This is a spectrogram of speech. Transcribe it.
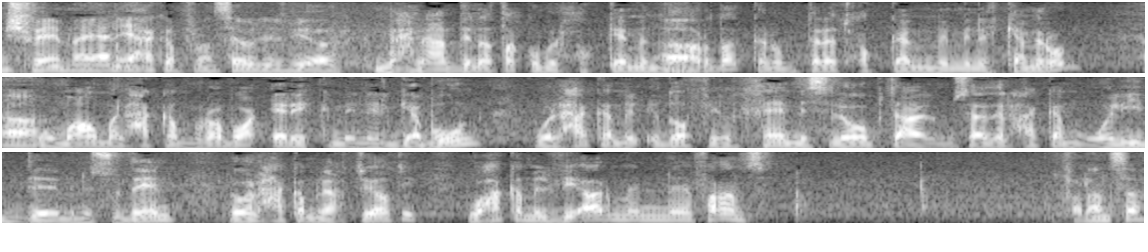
مش فاهمها. يعني إيه حكم فرنساوي للفي ار ما إحنا عندنا طاقم الحكام النهارده. كانوا ثلاث حكام من الكاميرون. آه. ومعهم الحكم الرابع إيريك من الجابون والحكم الإضافي الخامس اللي هو بتاع المساعد الحكم وليد من السودان اللي هو الحكم الاحتياطي وحكم الفي ار من فرنسا. فرنسا؟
